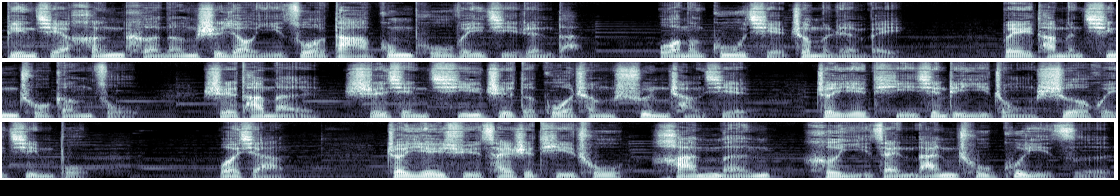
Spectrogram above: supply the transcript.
并且很可能是要以做大公仆为己任的。我们姑且这么认为，为他们清除梗阻，使他们实现旗帜的过程顺畅些，这也体现着一种社会进步。我想，这也许才是提出“寒门何以在难除贵子”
